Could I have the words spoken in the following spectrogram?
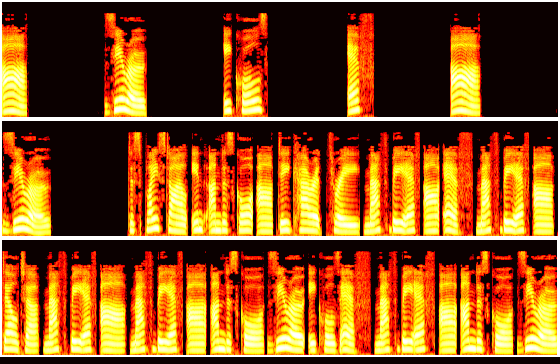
r 0 equals f r 0 display style int underscore r d caret 3 math bf r f math bf r delta math bf r math bf r underscore 0 equals f math bf r underscore 0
